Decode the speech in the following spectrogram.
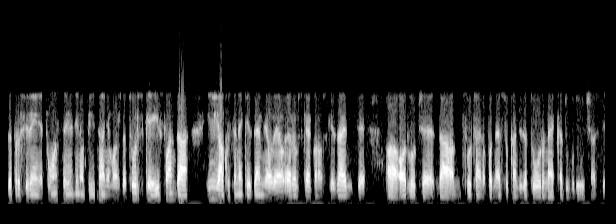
za proširenje. Tu ostaje jedino pitanje možda Turske, Islanda i ako se neke zemlje ove Evropske ekonomske zajednice a, odluče da slučajno podnesu kandidaturu nekad u budućnosti.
